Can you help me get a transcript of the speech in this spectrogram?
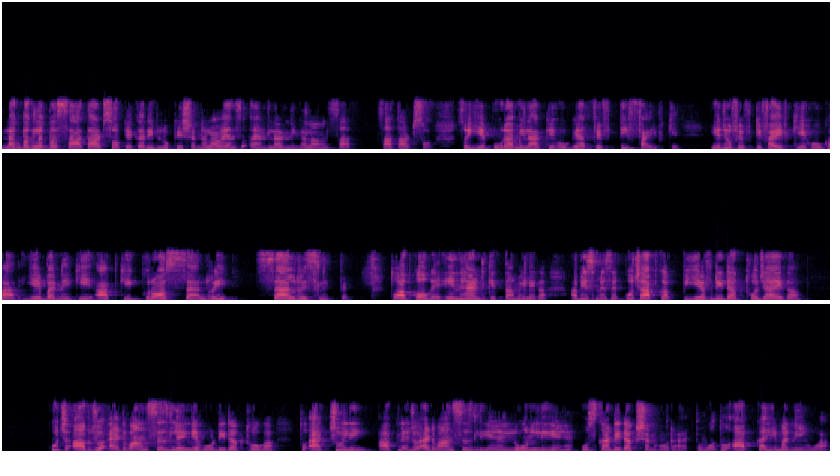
लगभग लगभग सात आठ सौ के करीब location allowance and learning allowance सात सात आठ सौ। सो ये पूरा मिला के हो गया फिफ्टी फाइव के। ये जो फिफ्टी फाइव के होगा, ये बनेगी आपकी ग्रॉस सैलरी सैलरी स्लिप पे। तो आप कहोगे इन हैंड कितना मिलेगा? अब इसमें से कुछ आपका पीएफ डिडक्ट हो जाएगा। कुछ आप जो एडवांसेस लेंगे, वो डिडक्ट होगा। तो एक्चुअली आपने जो एडवांसेस लिए हैं लोन लिए हैं, उसका डिडक्शन हो रहा है। तो वो तो आपका ही मनी हुआ।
